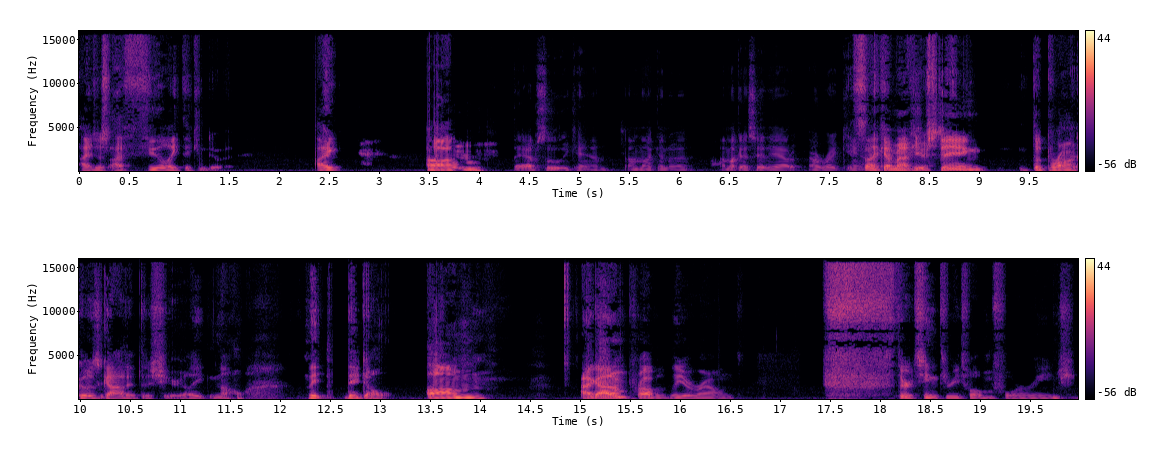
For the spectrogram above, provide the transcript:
I just I feel like they can do it. I um They absolutely can. I'm not gonna. I'm not gonna say they out, outright can. it's like I'm out here saying the Broncos got it this year. Like no. They they don't. Um I got them probably around 13 3 12 and 4 range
